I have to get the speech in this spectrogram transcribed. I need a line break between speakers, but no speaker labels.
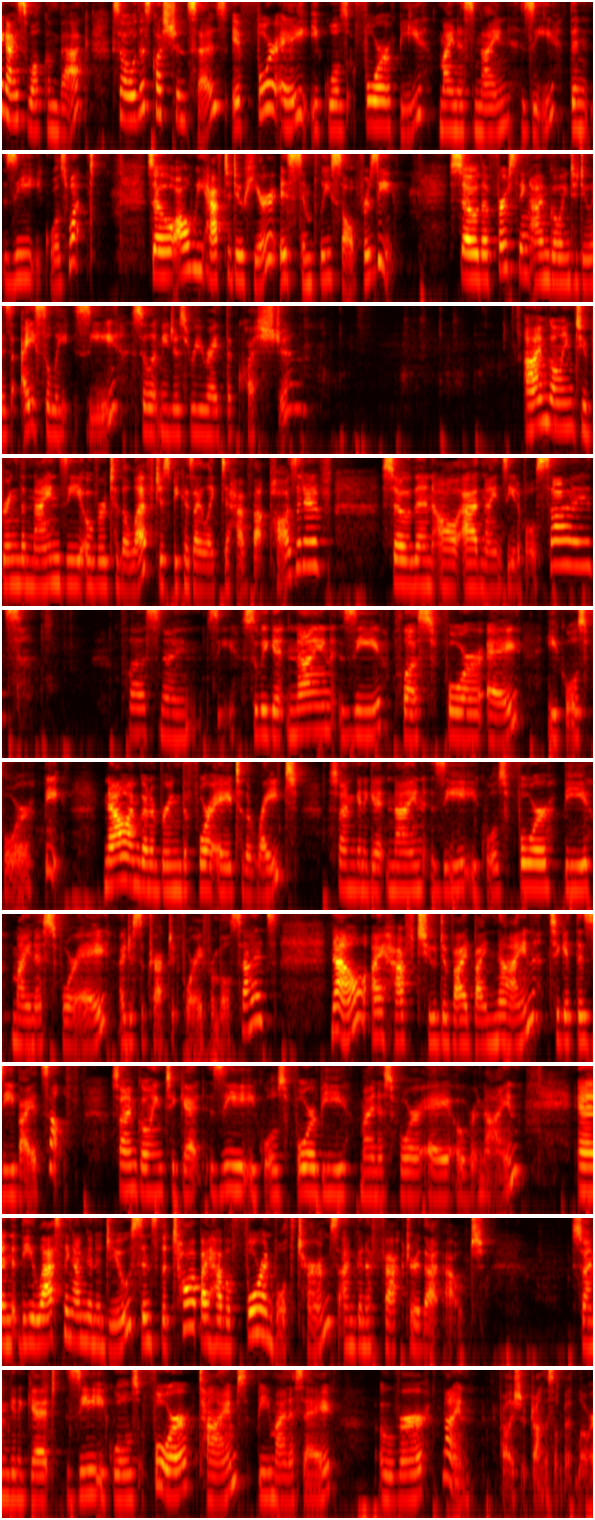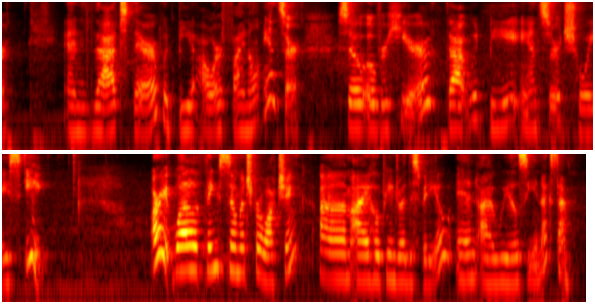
Hey guys, welcome back. So this question says, if 4a equals 4b minus 9z, then z equals what? So all we have to do here is simply solve for z. So the first thing I'm going to do is isolate z. So let me just rewrite the question. I'm going to bring the 9z over to the left just because I like to have that positive. So then I'll add 9z to both sides plus 9z. So we get 9z plus 4a equals 4b. Now I'm going to bring the 4a to the right. So I'm going to get 9z equals 4b minus 4a. I just subtracted 4a from both sides. Now I have to divide by 9 to get the z by itself. So I'm going to get z equals 4b minus 4a over 9. And the last thing I'm going to do, since the top I have a 4 in both terms, I'm going to factor that out. So I'm going to get z equals 4 times b minus a over 9. I probably should have drawn this a little bit lower. And that there would be our final answer. So over here, that would be answer choice E. All right, well, thanks so much for watching. Um, I hope you enjoyed this video, and I will see you next time.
